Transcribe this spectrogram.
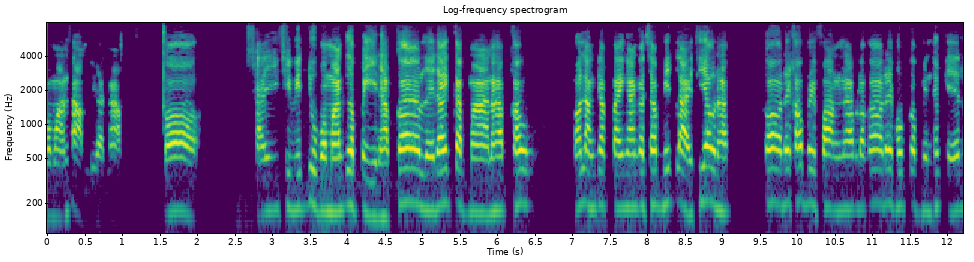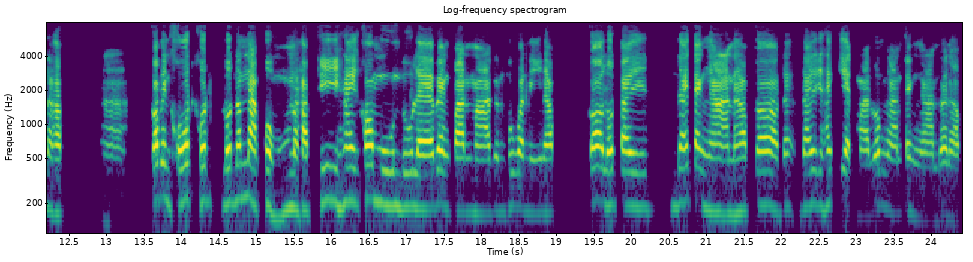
ประมาณสามเดือนนะครับ ก็ใช้ชีวิตอยู่ประมาณเกือบปีนะครับ ก็เลยได้กลับมานะครับ เข้าพอหลังจากไปงานกระชับมิตรหลายเที่ยวนะครับ ก็ได้เข้าไปฟังนะครับ แล้วก็ได้พบกับ mentor เกสนะครับอ่าก็เป็นโค้ชโค้ชลดน้ำหนักผมนะครับ ที่ให้ข้อมูลดูแลแบ่งปันมาจนทุกวันนี้นะครับ ก็ลดไปได้แต่งงานนะครับ ก็ได้ได้ให้เกียรติมาร่วมงานแต่งงานด้วยนะครับ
